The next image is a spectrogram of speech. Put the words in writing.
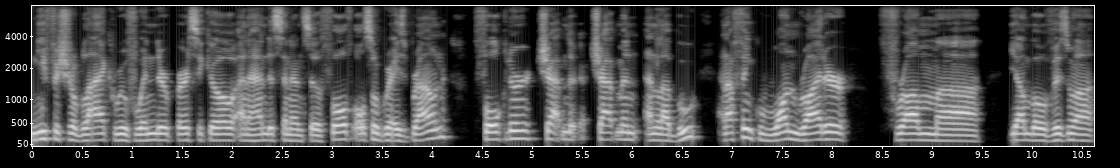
Niamh Fisher Black, Ruth Winder, Persico, Anna Henderson, and so forth. Also Grace Brown, Faulkner, Chapman, Chapman and Labous. And I think one rider from uh, Jumbo Visma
